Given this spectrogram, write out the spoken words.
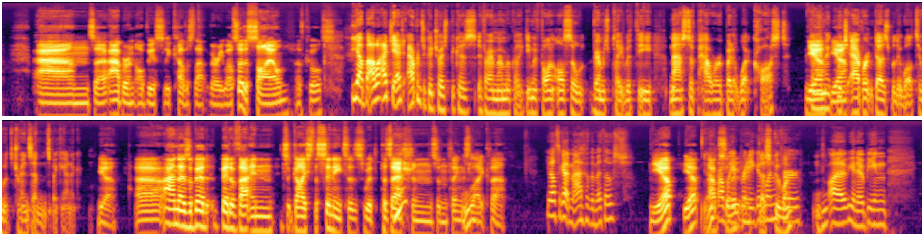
And uh, Aberrant obviously covers that very well. So does Scion, of course. Yeah, but actually, actually, Aberrant's a good choice because if I remember correctly, Demon Fallen also very much played with the massive power, but at what cost? Yeah, dynamic, yeah, Which Aberrant does really well too with the transcendence mechanic. yeah. Uh, and there's a bit bit of that in Geist the Sin Eaters with possessions and things Mhm. like that. You also got Mask of the Mythos. Yep, yep, Yeah. absolutely. Probably a pretty good That's one good one. for Mhm. uh, you know being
